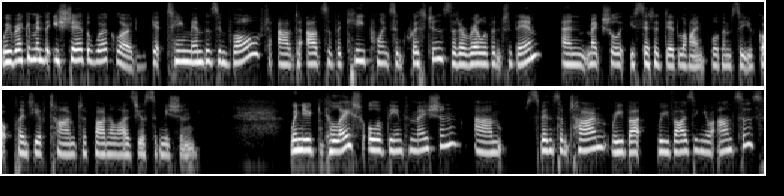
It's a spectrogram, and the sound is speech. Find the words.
We recommend that you share the workload, get team members involved uh, to answer the key points and questions that are relevant to them and make sure that you set a deadline for them so you've got plenty of time to finalize your submission. When you collate all of the information, um, spend some time revi revising your answers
